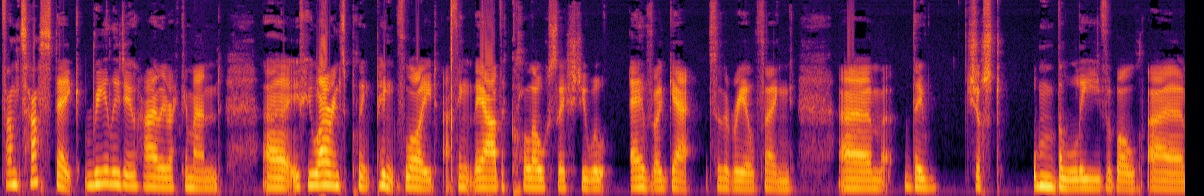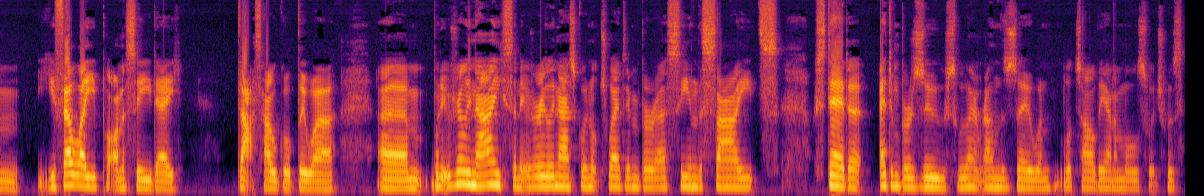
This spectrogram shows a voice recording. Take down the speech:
fantastic. Really do highly recommend. Uh, if you are into Pink Pink Floyd, I think they are the closest you will ever get to the real thing. Um, they're just unbelievable. Um, you felt like you put on a CD. That's how good they were. Um, but it was really nice, and it was really nice going up to Edinburgh, seeing the sights. We stayed at Edinburgh Zoo, so we went around the zoo and looked at all the animals, which was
